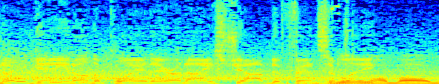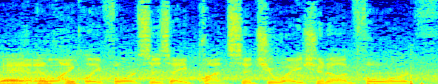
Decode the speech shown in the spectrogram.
No gain on the play there. A nice job defensively. and it likely forces a punt situation on fourth.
